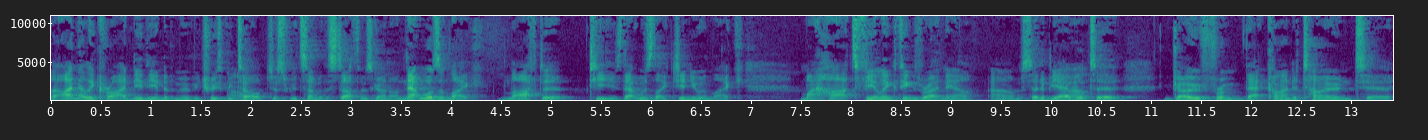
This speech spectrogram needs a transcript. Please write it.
Like I nearly cried near the end of the movie. Truth be told, just with some of the stuff that was going on. That wasn't like laughter tears. That was like genuine like my heart's feeling things right now. Um, so to be able Wow. to go from that kind of tone to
